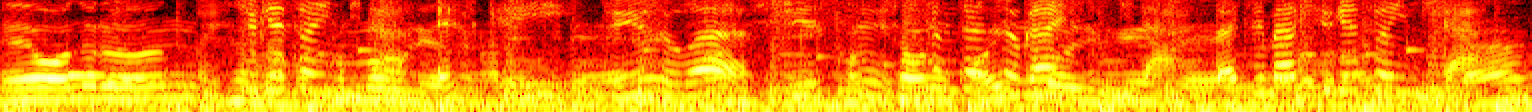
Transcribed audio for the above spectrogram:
네, 오늘은 휴게소입니다. SK 주유소와 GS 거인돌 있습니다. 마지막 휴게소입니다.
